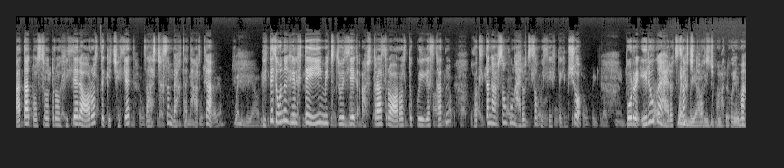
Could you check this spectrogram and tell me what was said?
гадаад улсууд руу хилээрээ оруулдаг гэж хэлээд зарчгсан байхтай таардаг. Гэтэл үнэн хэрэгтээ ийм мэт зүйлийг Австрали руу оруулдаггүйгээс гадна худалдан авсан хүн хариуцлага хүлээдэг юм шүү. Бүр эрүүгийн хариуцлагач тооцож магадгүй юм а.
